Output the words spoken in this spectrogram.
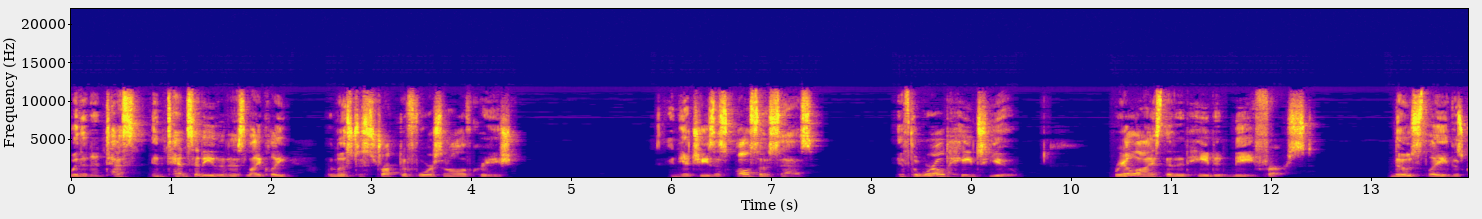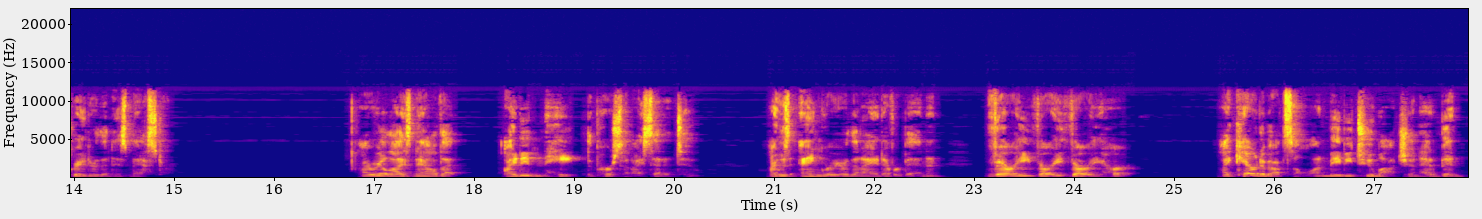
with an intensity that is likely the most destructive force in all of creation. And yet Jesus also says, if the world hates you, realize that it hated me first. No slave is greater than his master. I realize now that I didn't hate the person I said it to. I was angrier than I had ever been and very, very, very hurt. I cared about someone, maybe too much, and had been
